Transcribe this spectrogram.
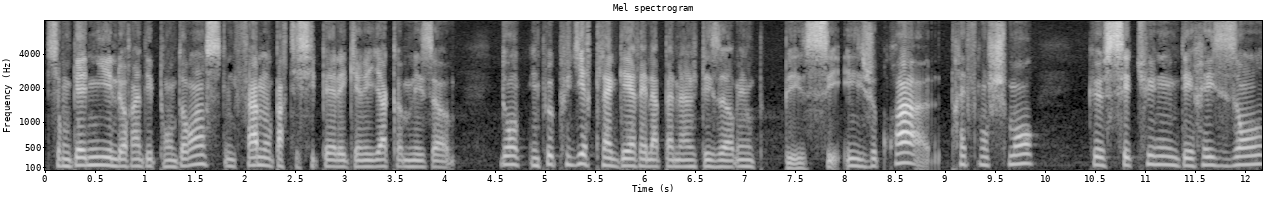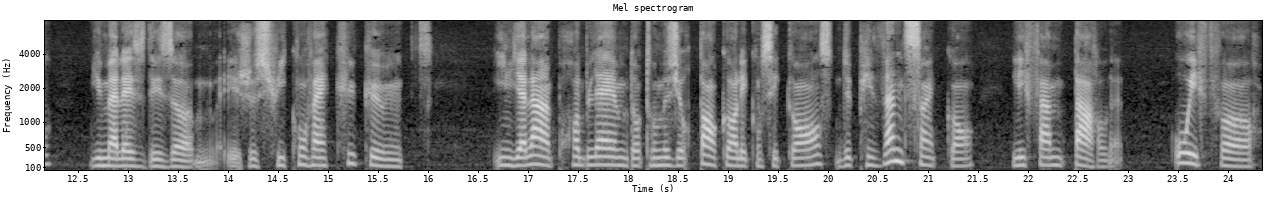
qui ont gagné leur indépendance, les femmes ont participé à la guérilla comme les hommes. Donc, on ne peut plus dire que la guerre est l'apanage des hommes. Et je crois, très franchement, que c'est une des raisons du malaise des hommes. Et je suis convaincu que il y a là un problème dont on ne mesure pas encore les conséquences. Depuis 25 ans, les femmes parlent haut et fort,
